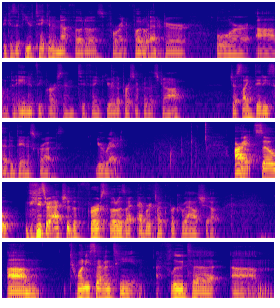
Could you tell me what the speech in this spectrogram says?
because if you've taken enough photos for a photo editor or um, an agency person to think you're the person for this job, just like Diddy said to Dana Scruggs, you're ready. All right, so these are actually the first photos I ever took for Kamau's show. Um, 2017, I flew to um,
